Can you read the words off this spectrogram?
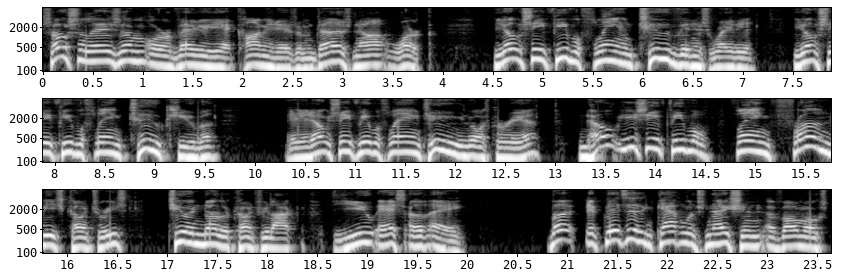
Socialism, or better yet, communism, does not work. You don't see people fleeing to Venezuela. You don't see people fleeing to Cuba. You don't see people fleeing to North Korea. No, you see people fleeing from these countries to another country like the U.S. of A. But if this is a capitalist nation of almost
